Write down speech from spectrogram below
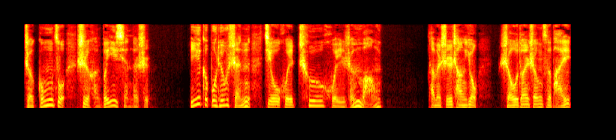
这工作是很危险的事，一个不留神就会车毁人亡。他们时常用“手端生死牌，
